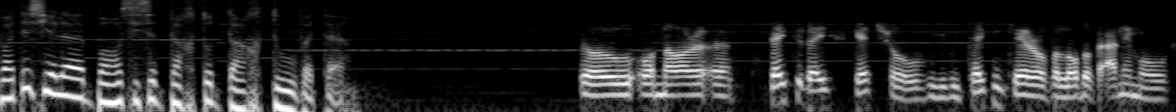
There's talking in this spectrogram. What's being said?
wat is julle basiese dag tot dag doelwitte? So on our uh, day-to-day schedule, we, we're taking care of a lot of animals,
